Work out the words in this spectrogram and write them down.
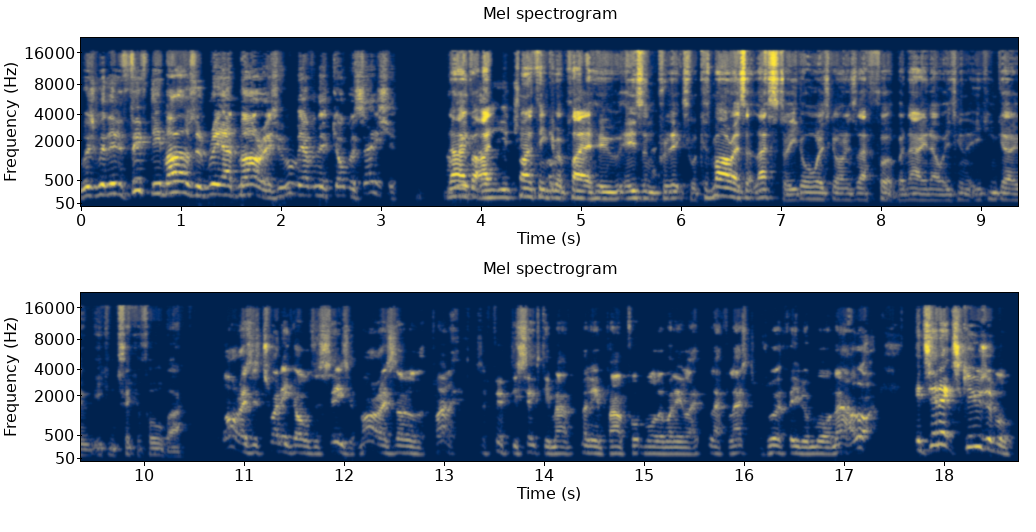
was within 50 miles of Riyad Mahrez, we wouldn't be having this conversation. No, but you're trying to think of a player who isn't predictable because Mahrez at Leicester, he'd always go on his left foot, but now you know he's going to, he can go, he can trick a fullback. Mahrez is 20 goals a season. Mahrez is on the planet. He's a 50, 60 million pound footballer when he left, left Leicester. It's worth even more now. Look, it's inexcusable.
